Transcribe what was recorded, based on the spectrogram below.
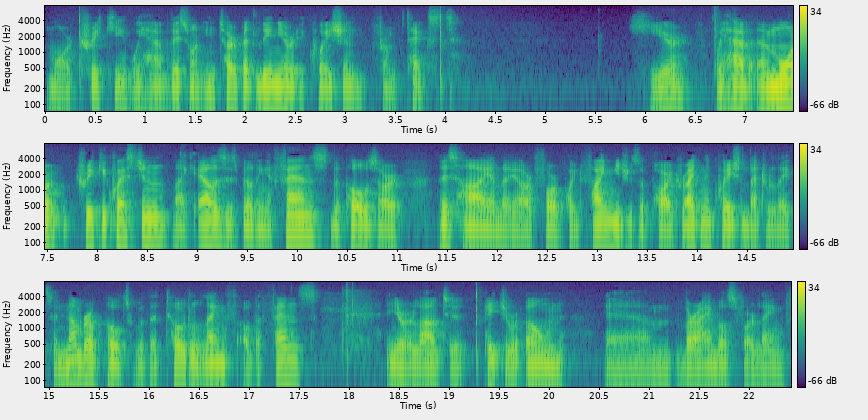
more tricky. We have this one, interpret linear equation from text here. We have a more tricky question, like Alice is building a fence, the poles are this high and they are 4.5 meters apart. Write an equation that relates the number of poles with the total length of the fence, and you're allowed to pick your own um, variables for length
